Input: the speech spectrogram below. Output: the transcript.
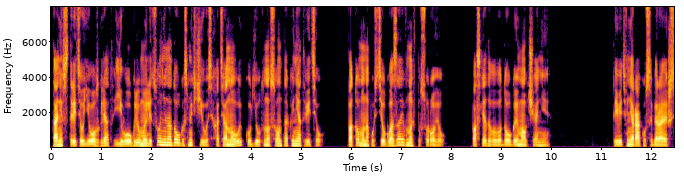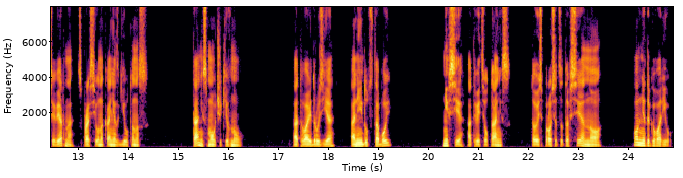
Танис встретил его взгляд, и его угрюмое лицо ненадолго смягчилось, хотя на улыбку Гилтонаса он так и не ответил. Потом он опустил глаза и вновь посуровил. Последовало долгое молчание. «Ты ведь в Нераку собираешься, верно?» — спросил наконец Гилтонас. Танис молча кивнул. «А твои друзья? Они идут с тобой?» «Не все», — ответил Танис. «То есть просятся-то все, но...» Он не договорил.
